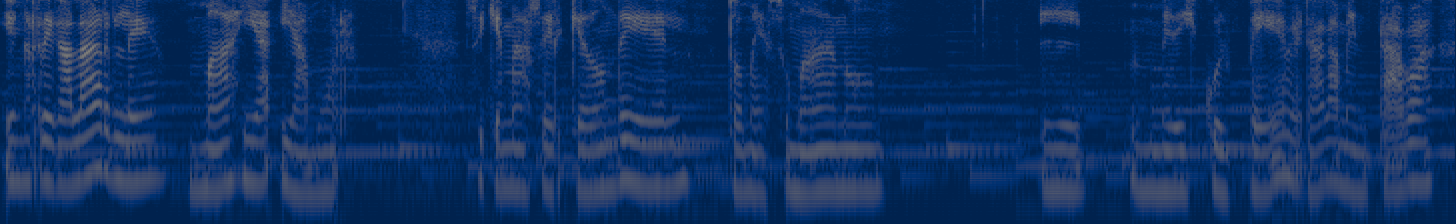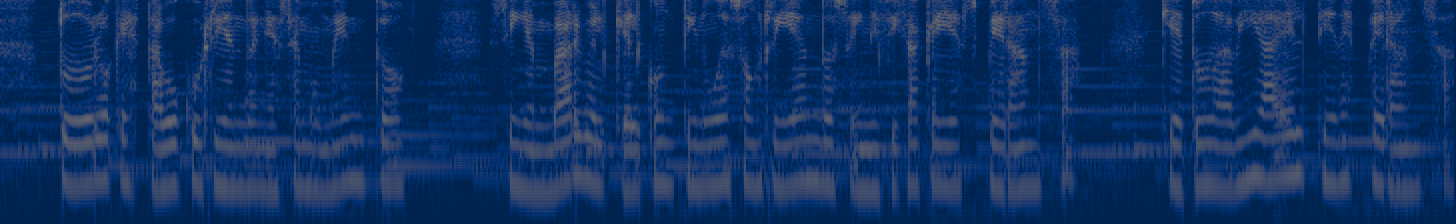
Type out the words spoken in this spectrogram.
y en regalarle magia y amor. Así que me acerqué donde él, tomé su mano, me disculpé, ¿verdad? Lamentaba todo lo que estaba ocurriendo en ese momento. Sin embargo, el que él continúe sonriendo significa que hay esperanza, que todavía él tiene esperanza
